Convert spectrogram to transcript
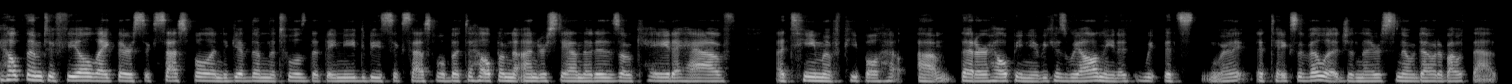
help them to feel like they're successful and to give them the tools that they need to be successful, but to help them to understand that it is okay to have a team of people um, that are helping you because we all need it. We, it's right. It takes a village, and there's no doubt about that.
